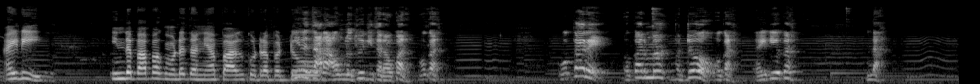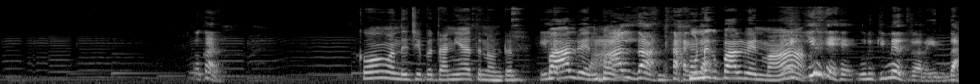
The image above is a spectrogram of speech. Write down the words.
ஒன் ட்ராப்ஸ் சரிடா இந்த பாப்பாக்கு மட்டும் தனியா பால் கொடுற பட்டு இரு தர அவங்கள தூக்கி தர உட்கார் உட்கார். உட்காரு உட்காருமா பட்டு உட்கார் ஐடி உட்கார். இந்தா. உட்கார். கோவம் வந்துச்சு இப்ப தனியா தின்னு பால் வேணுமா? பால் தான். உனக்கு பால் வேணுமா? உனக்கு இன்னும் எடுத்துட்டு வரேன் இருந்தா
